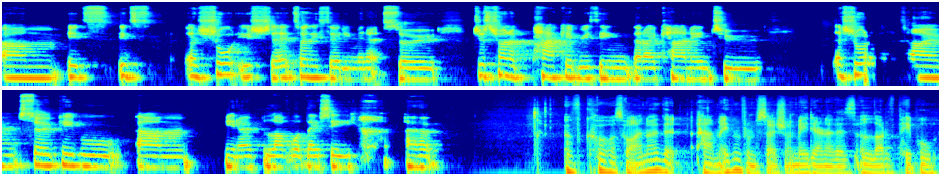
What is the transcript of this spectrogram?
um, it's it's a short-ish set. It's only thirty minutes, so just trying to pack everything that I can into a short amount of time, so people, um, you know, love what they see. I hope. Of course. Well, I know that um, even from social media, I know there's a lot of people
